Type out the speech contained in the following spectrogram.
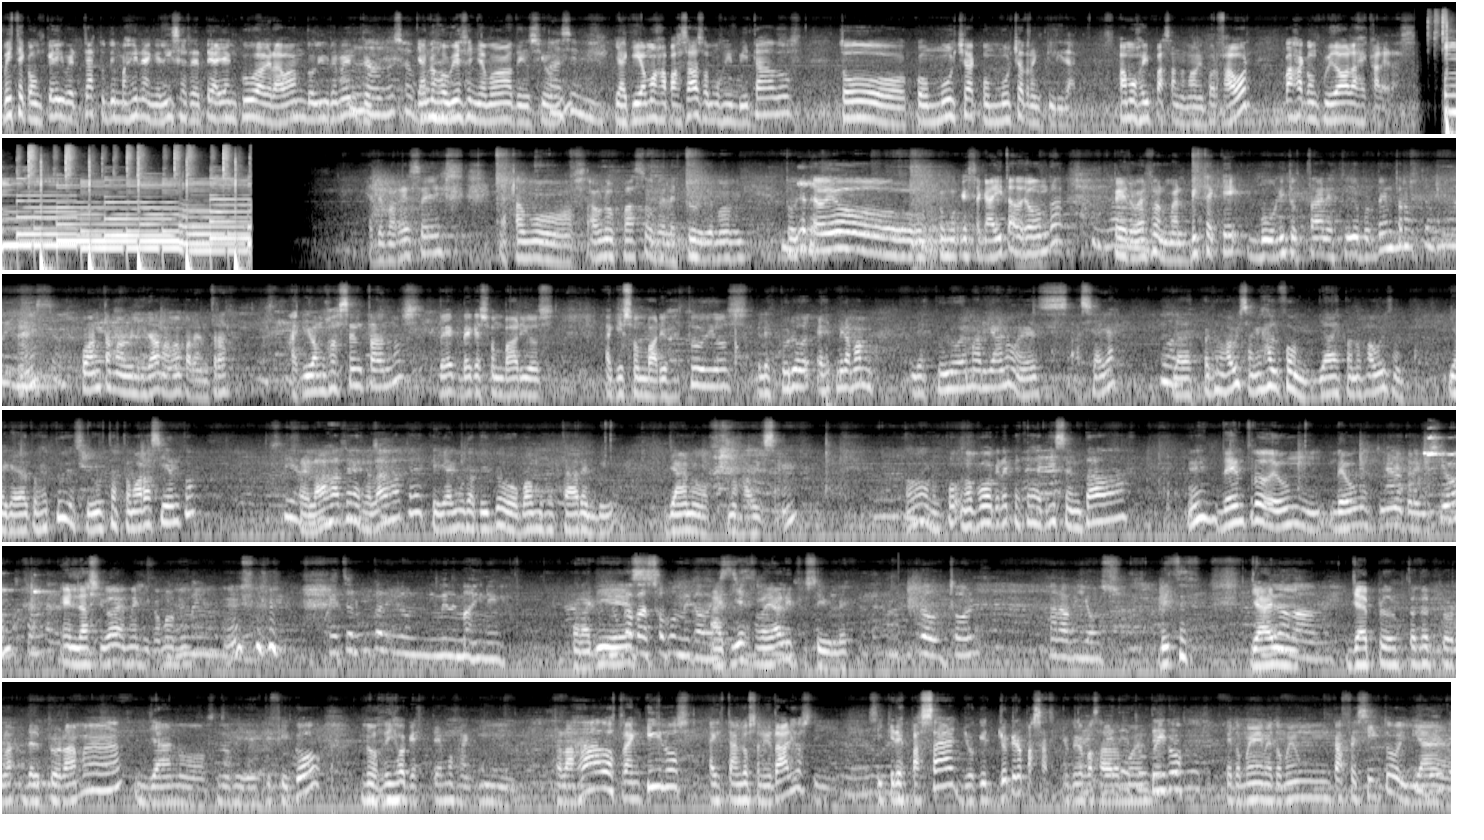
¿Viste con qué libertad? ¿Tú te imaginas en el ICRT allá en Cuba grabando libremente? No, no ya nos hubiesen llamado la atención. Así mismo. Y aquí vamos a pasar, somos invitados, todo con mucha, con mucha tranquilidad. Vamos a ir pasando, mami, por favor. Baja con cuidado las escaleras. ¿Qué te parece? Ya estamos a unos pasos del estudio, mami. Todavía te veo como que sacadita de onda, pero es normal. ¿Viste qué bonito está el estudio por dentro? ¿Eh? Cuánta amabilidad, mamá, para entrar. Aquí vamos a sentarnos. Ve, ve que son varios Aquí son varios estudios. El estudio, es- mira mami, el estudio de Mariano es hacia allá. Wow. Ya después nos avisan, es al fondo, ya después nos avisan. Y aquí hay otros estudios. Si gustas tomar asiento, Sí, relájate, relájate, que ya en un ratito vamos a estar en vivo. Ya nos, nos avisan. Oh, no, puedo, no puedo creer que estés aquí sentada ¿eh? dentro de un, de un estudio de televisión en la Ciudad de México, mami. ¿eh? Esto nunca ni, lo- ni me lo imaginé. Pero aquí Nunca es, pasó por mi cabeza. aquí es real y posible. Un productor maravilloso. ¿Viste? Ya el, ya el productor del, progra- del programa ya nos, nos identificó, nos dijo que estemos aquí relajados, tranquilos. Ahí están los sanitarios y si quieres pasar, yo, yo quiero pasar. Yo quiero pasar vete tú. Me tomé, me tomé un cafecito y ya...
